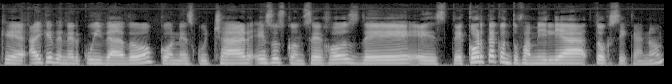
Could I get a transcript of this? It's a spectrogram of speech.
que hay que tener cuidado con escuchar esos consejos de, este, corta con tu familia tóxica, ¿no?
